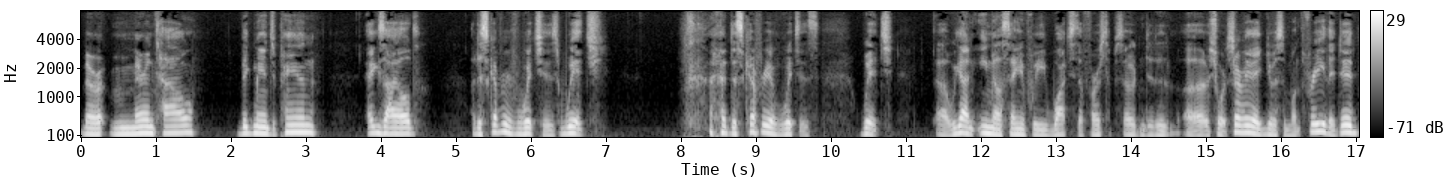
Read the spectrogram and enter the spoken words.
Mar- Big Man Japan, Exiled, A Discovery of Witches, which, A Discovery of Witches, which uh, we got an email saying if we watched the first episode and did a, a short survey, they'd give us a month free. They did.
